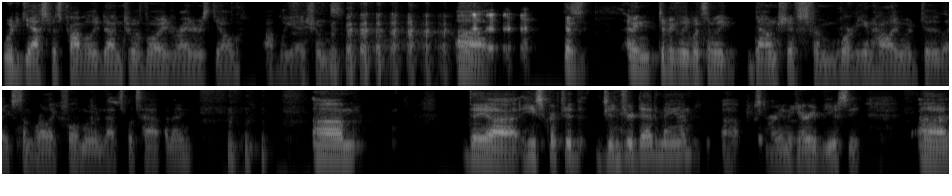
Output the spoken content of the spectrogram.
would guess was probably done to avoid Writers Guild obligations. Because I mean, typically when somebody downshifts from working in Hollywood to like somewhere like Full Moon, that's what's happening. um, they uh, he scripted Gingerdead Man, uh, starring Gary Busey, uh,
